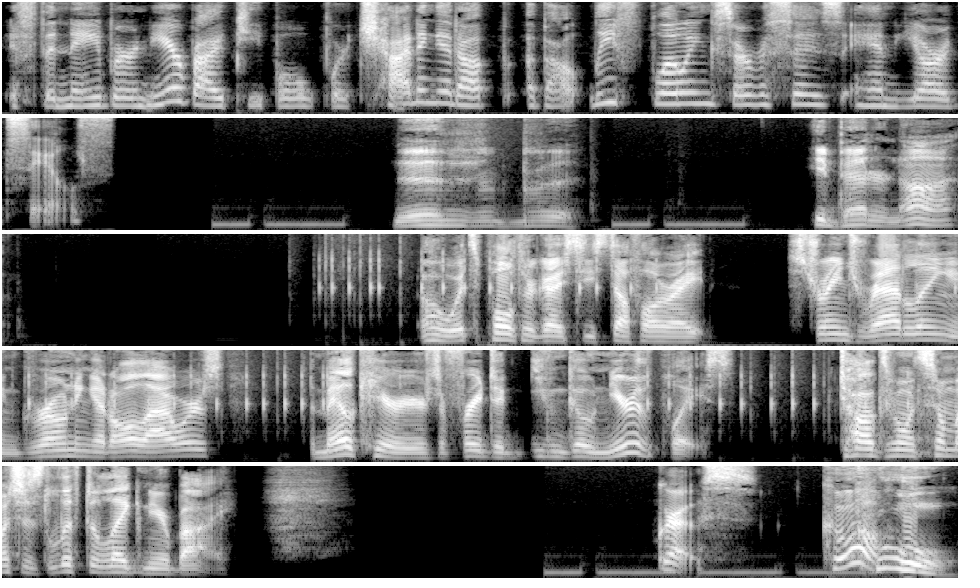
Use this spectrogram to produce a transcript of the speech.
if the neighbor nearby people were chatting it up about leaf blowing services and yard sales. He'd better not. Oh, it's poltergeisty stuff, all right. Strange rattling and groaning at all hours. The mail carrier's afraid to even go near the place. Dogs won't so much as lift a leg nearby. Gross. Cool. Cool.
